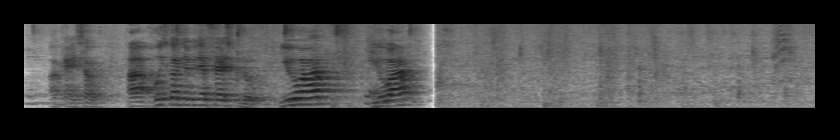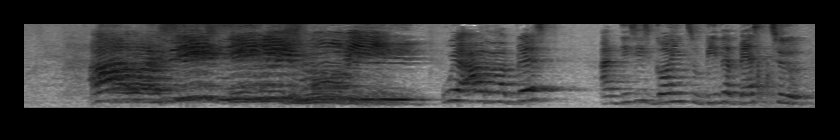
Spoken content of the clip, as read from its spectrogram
Okay, so uh, who's going to be the first group? You are? You are? Our sixth English movie! We are the best, and this is going to be the best too.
